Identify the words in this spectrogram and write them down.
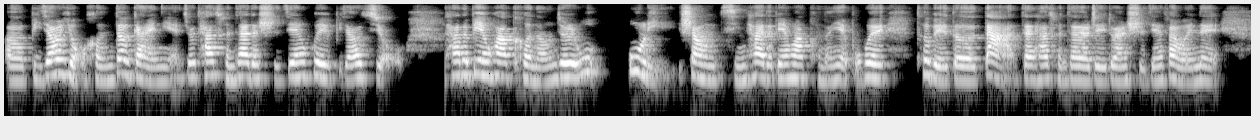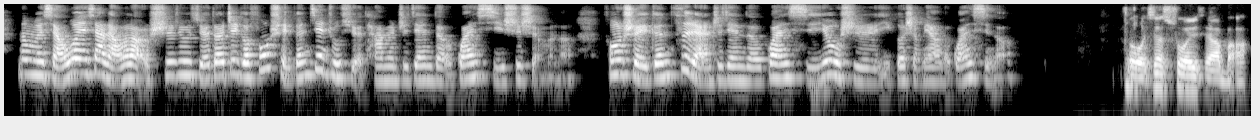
呃，比较永恒的概念，就是它存在的时间会比较久，它的变化可能就是物物理上形态的变化可能也不会特别的大，在它存在的这一段时间范围内。那么想问一下两位老师，就觉得这个风水跟建筑学它们之间的关系是什么呢？风水跟自然之间的关系又是一个什么样的关系呢？那我先说一下吧，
